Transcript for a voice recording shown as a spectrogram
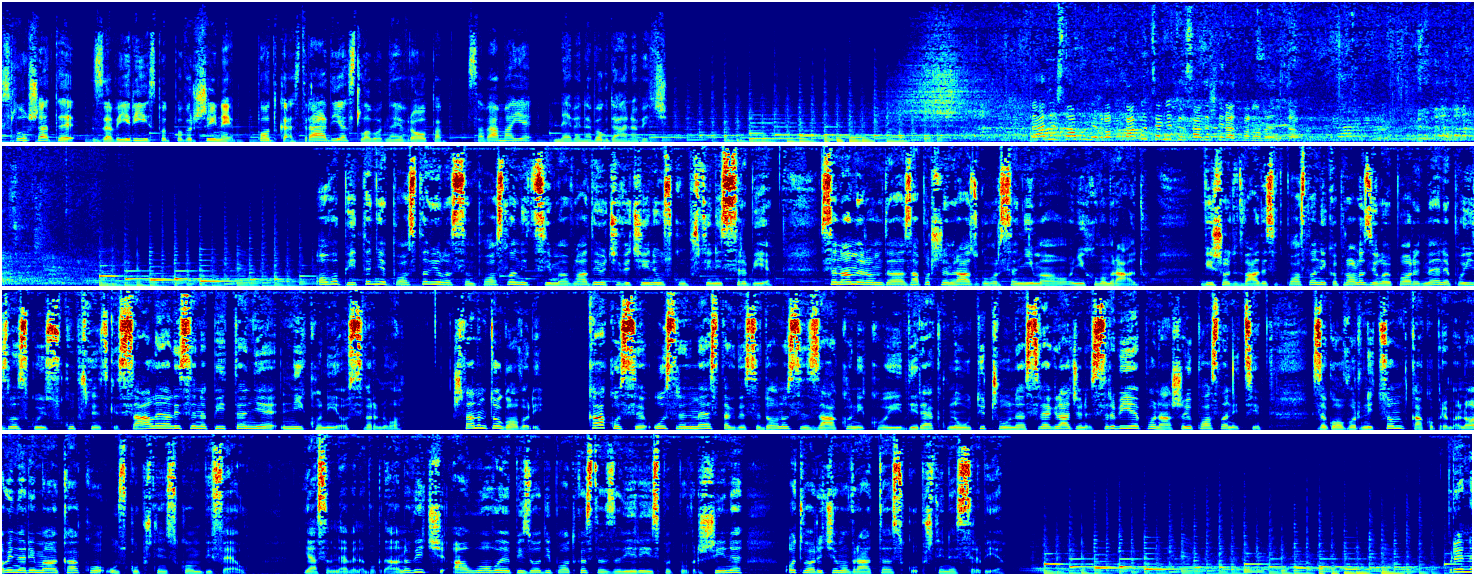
Slušate Zaviri ispod površine, podcast radija Slobodna Evropa. Sa vama je Nevena Bogdanović. Radio Slobodna Evropa, kako ocenjate sadašnji rad parlamenta? Ovo pitanje postavila sam poslanicima vladajuće većine u Skupštini Srbije, sa namerom da započnem razgovor sa njima o njihovom radu. Više od 20 poslanika prolazilo je pored mene po izlasku iz skupštinske sale, ali se na pitanje niko nije osvrnuo. Šta nam to govori? Kako se usred mesta gde se donose zakoni koji direktno utiču na sve građane Srbije ponašaju poslanici? Za govornicom, kako prema novinarima, kako u skupštinskom bifeu. Ja sam Nevena Bogdanović, a u ovoj epizodi podcasta Zaviri ispod površine otvorit ćemo vrata Skupštine Srbije.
